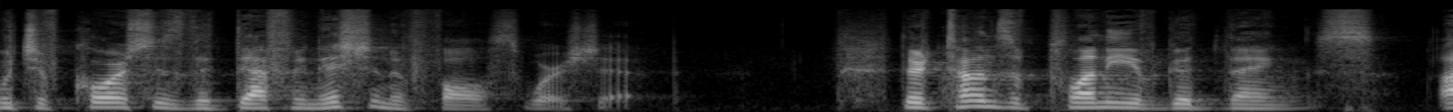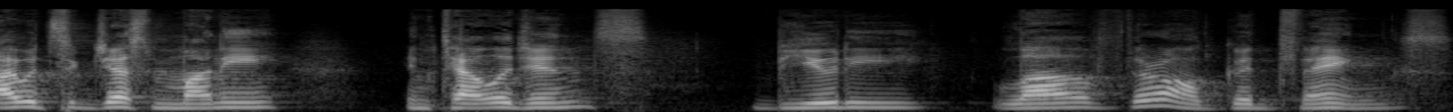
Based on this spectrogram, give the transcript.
which of course is the definition of false worship. There are tons of plenty of good things. I would suggest money, intelligence, beauty, love, they're all good things.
